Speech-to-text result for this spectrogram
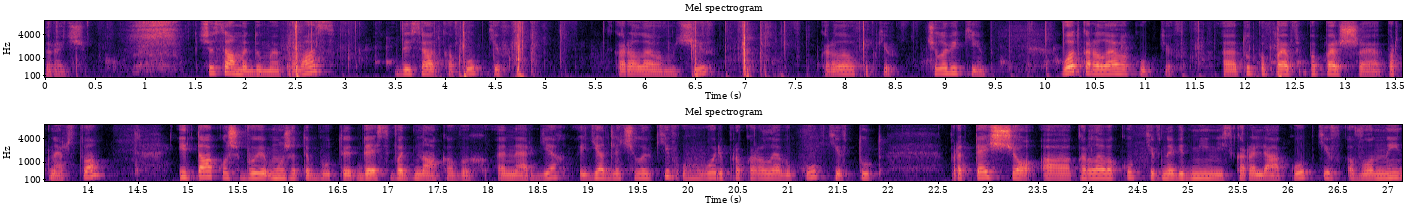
до речі. Що саме думає про вас? Десятка кубків, королева мечів, королева кубків. Чоловіки. От королева кубків. Е, Тут, по-перше, партнерство. І також ви можете бути десь в однакових енергіях. Я для чоловіків говорю про королеву кубків. Тут про те, що королева кубків, на відмінність короля кубків, вони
